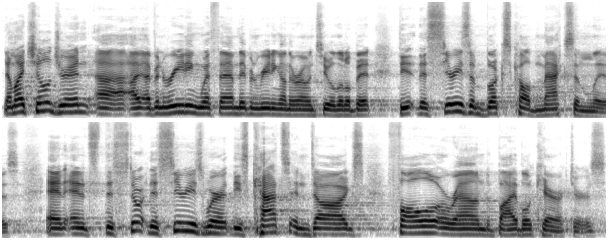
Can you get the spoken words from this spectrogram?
Now, my children, uh, I, have been reading with them. They've been reading on their own too a little bit. The, this series of books called Max and Liz. And, and it's this, story, this series where these cats and dogs follow around Bible characters.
